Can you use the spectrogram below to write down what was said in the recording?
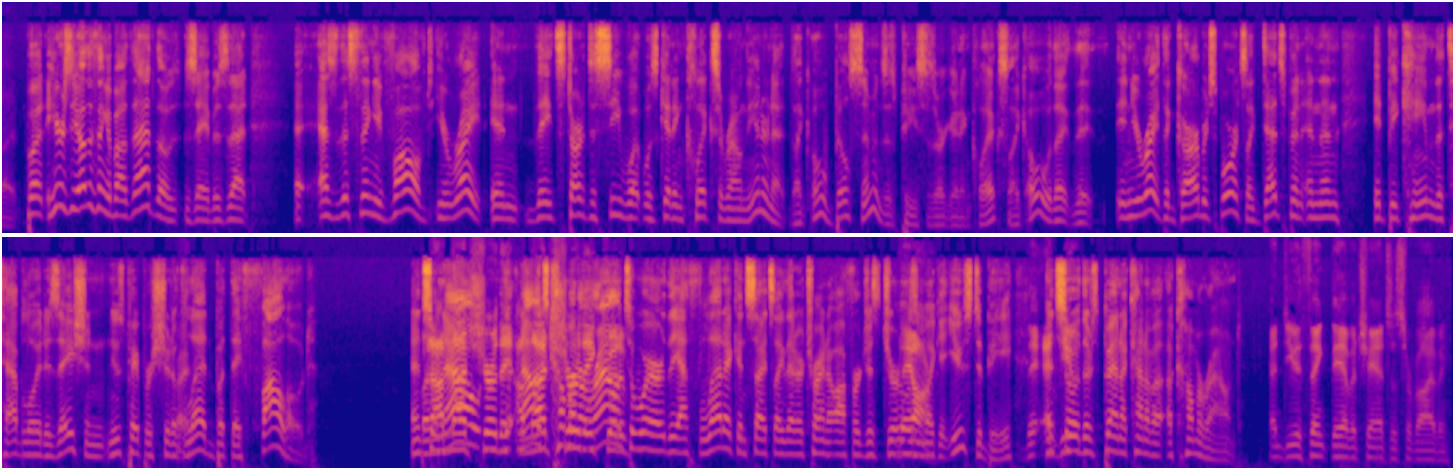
Right. But here's the other thing about that, though, Czabe, is that as this thing evolved, you're right, and they started to see what was getting clicks around the internet. Like, oh, Bill Simmons's pieces are getting clicks. Like, oh, the, the and you're right, the garbage sports like Deadspin, and then it became the tabloidization. Newspapers should have led, but they followed. And But so I'm now, not sure they- now not it's coming sure around to where the athletic and sites like that are trying to offer just journalism like it used to be. They- and and so you- there's been a kind of a, a come around. And do you think they have a chance of surviving?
